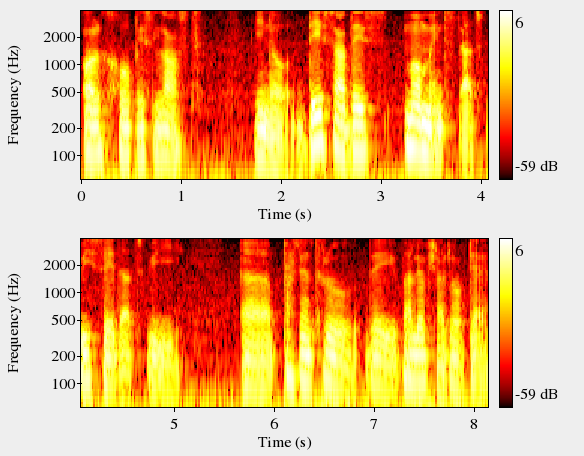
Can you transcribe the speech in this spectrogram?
all hope is lost. You know, these are these moments that we say that we uh, passing through the valley of shadow of death.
